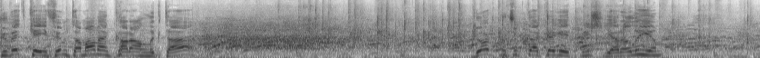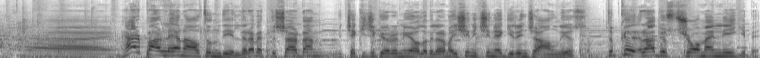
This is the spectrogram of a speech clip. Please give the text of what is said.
küvet keyfim tamamen karanlıkta. Dört buçuk dakika geçmiş. Yaralıyım. Her parlayan altın değildir. Evet dışarıdan çekici görünüyor olabilir ama işin içine girince anlıyorsun. Tıpkı radyo şovmenliği gibi.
